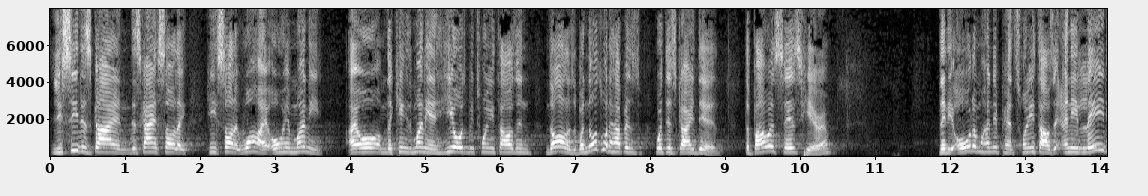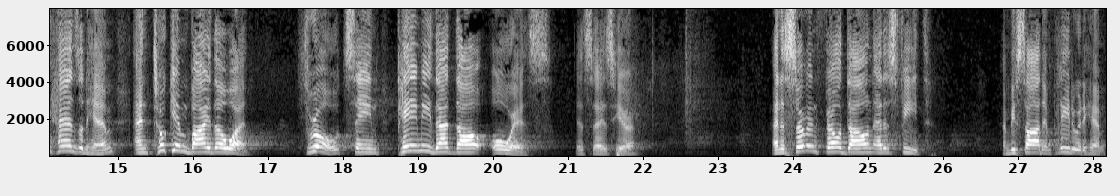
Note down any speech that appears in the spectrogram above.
you see this guy and this guy saw like, he saw like, wow, I owe him money. I owe him the king's money and he owes me $20,000. But notice what happens, what this guy did. The Bible says here, that he owed him 100 pence, 20,000, and he laid hands on him and took him by the what? Throat, saying, Pay me that thou owest. It says here. And the servant fell down at his feet and besought and pleaded with him.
